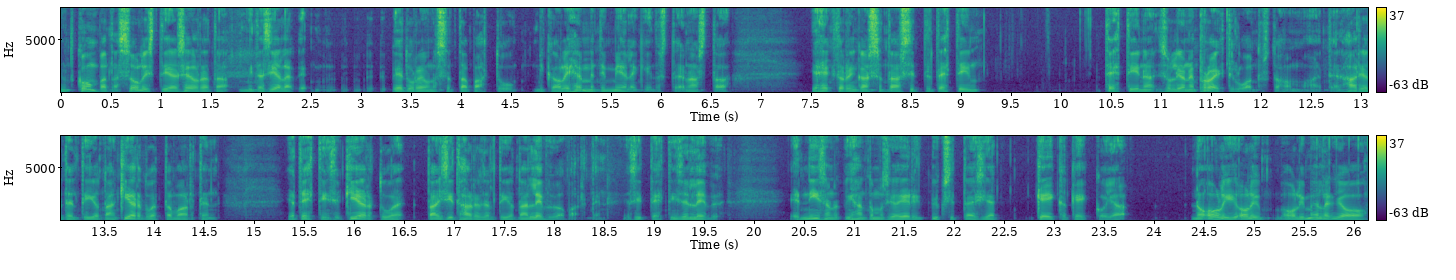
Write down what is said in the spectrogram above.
mutta kompata solistia ja seurata, mitä siellä etureunassa tapahtuu, mikä oli hemmetin mielenkiintoista ja nastaa. Ja Hektorin kanssa taas sitten tehtiin, tehtiin se oli jonen projektiluontoista hommaa, että harjoiteltiin jotain kiertuetta varten ja tehtiin se kiertue, tai sitten harjoiteltiin jotain levyä varten ja sitten tehtiin se levy. Et niin sanot, ihan tuommoisia eri yksittäisiä keikkakeikkoja, no oli, oli, oli meillä joo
